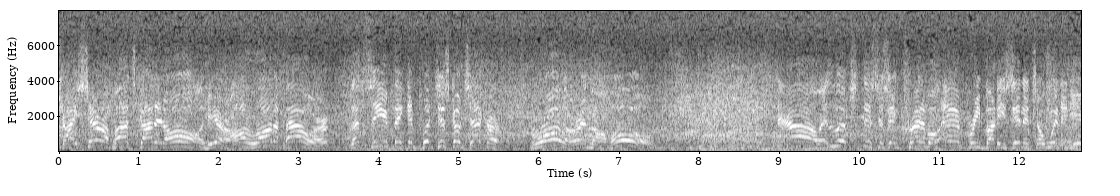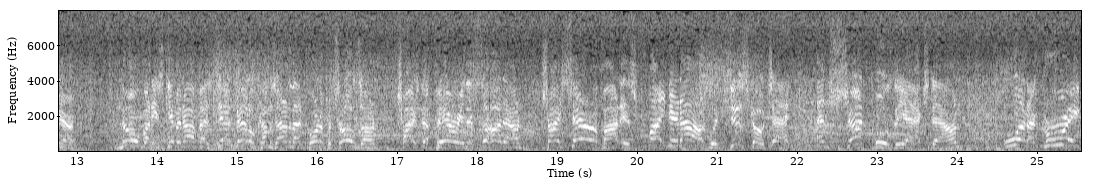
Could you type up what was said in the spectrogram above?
Tricerabot's got it all here, a lot of power. Let's see if they can put Diskotek or Brawler in the hole. Now, it looks, this is incredible. Everybody's in it to win it here. Nobody's giving up as Dead Metal comes out of that corner patrol zone, tries to bury the saw down. Tricerabot is fighting it out with Disco Diskotek, and Shunt pulls the axe down. What a great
